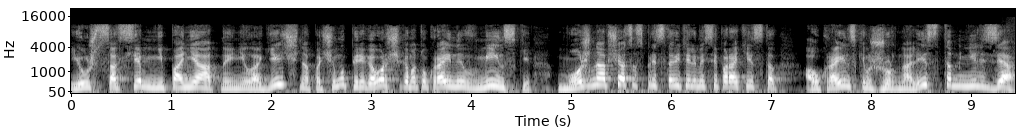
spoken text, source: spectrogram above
И уж совсем непонятно и нелогично, почему переговорщикам от Украины в Минске можно общаться с представителями сепаратистов, а украинским журналистам нельзя.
